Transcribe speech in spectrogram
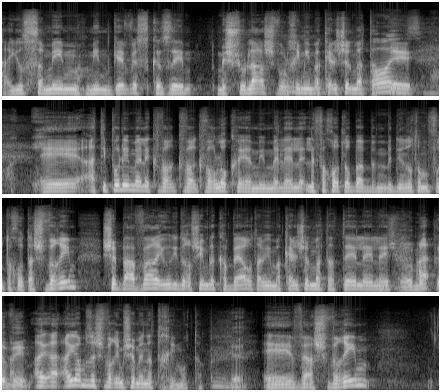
היו שמים מין גבס כזה משולש והולכים עם מקל של מטאטא. Uh, הטיפולים האלה כבר, כבר, כבר לא קיימים, לפחות לא במדינות המפותחות. השברים שבעבר היו נדרשים לקבע אותם עם מקל של מטאטא, ל... שברים מורכבים. היום זה שברים שמנתחים אותם. כן. Uh, והשברים... uh, uh,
